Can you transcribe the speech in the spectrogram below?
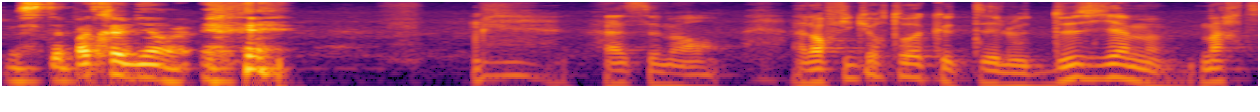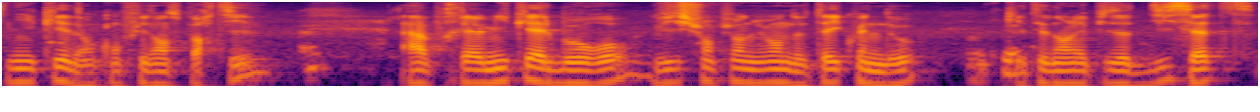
je me sentais pas très bien. ah, c'est marrant. Alors, figure-toi que tu es le deuxième Martiniquais dans Confidence Sportive, après Michael Boro, vice-champion du monde de taekwondo, qui était dans l'épisode 17.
